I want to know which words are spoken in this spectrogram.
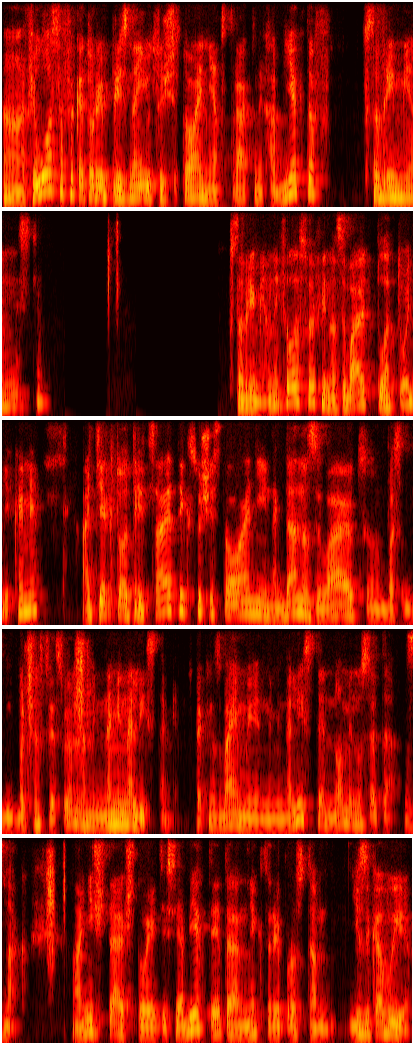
А, философы, которые признают существование абстрактных объектов в современности, в современной философии называют платониками, а те, кто отрицает их существование, иногда называют в большинстве своем номиналистами. Так называемые номиналисты, номинус – это знак. Они считают, что эти все объекты – это некоторые просто языковые,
